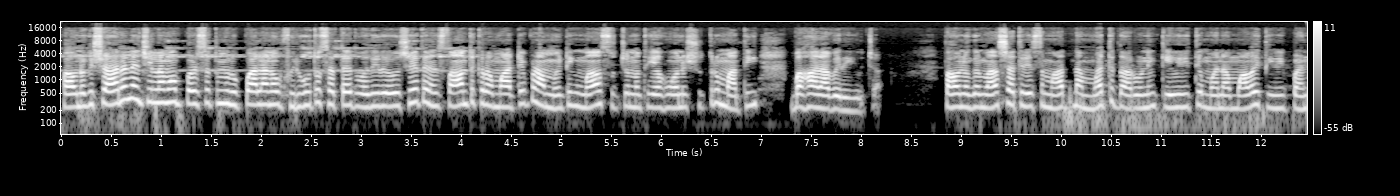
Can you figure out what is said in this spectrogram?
ભાવનગર શહેર અને જિલ્લામાં પરસોત્તમ રૂપાલાનો વિરોધ સતત વધી રહ્યો છે. તેને શાંત કરવા માટે પણ આ મિટિંગમાં સૂચનો થયા હોવાનું સૂત્રોમાંથી બહાર આવી રહ્યું છે. ભાવનગરમાં ક્ષત્રિય સમાજના મતદારોને કેવી રીતે મનાવવામાં આવે તેવી પણ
